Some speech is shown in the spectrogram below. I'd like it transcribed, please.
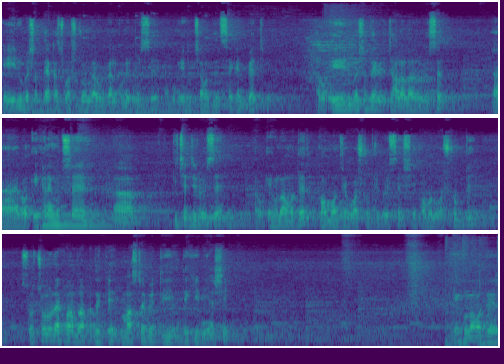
এই রুমের সাথে অ্যাটাচ ওয়াশরুম এবং ব্যালকনি রয়েছে, এবং এই হচ্ছে আমাদের সেকেন্ড বেড এবং এই রুমের সাথে জানালা রয়েছে এবং এখানে হচ্ছে কিচেনটি রয়েছে, এবং এ হলো আমাদের কমন যে ওয়াশরুমটি রয়েছে, সেই কমন ওয়াশরুমটি সো চলুন এখন আমরা আপনাদেরকে মাস্টার বেডটি দেখিয়ে নিয়ে আসি। এই হলো আমাদের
